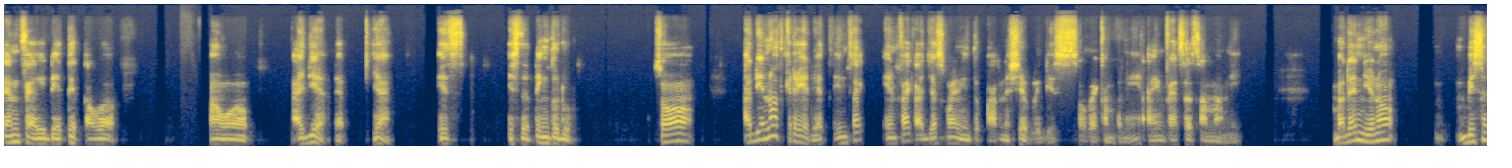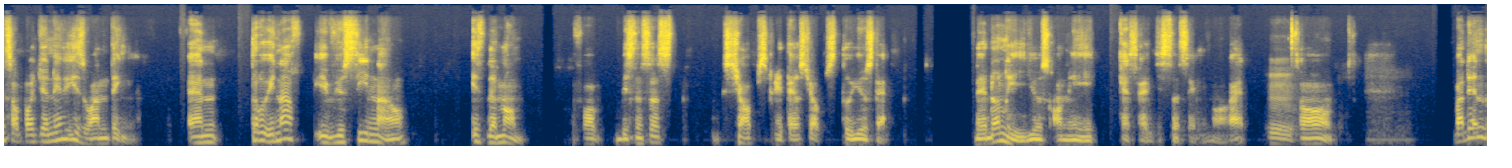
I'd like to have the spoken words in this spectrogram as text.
then validated our our idea that, yeah, it's, it's the thing to do. So I did not create it. In fact, in fact, I just went into partnership with this software company. I invested some money. But then, you know, business opportunity is one thing. And true enough, if you see now, it's the norm for businesses, shops, retail shops to use that they don't really use only cash registers anymore, right? Mm. So, but then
